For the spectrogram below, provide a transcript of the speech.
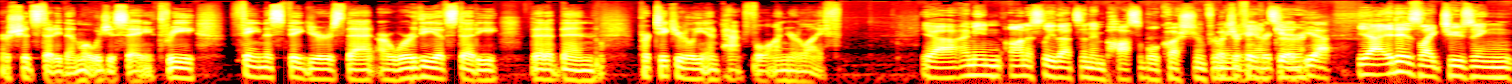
or should study them, what would you say? Three famous figures that are worthy of study that have been particularly impactful on your life. Yeah, I mean, honestly, that's an impossible question for What's me your favorite answer. kid? Yeah, yeah, it is like choosing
